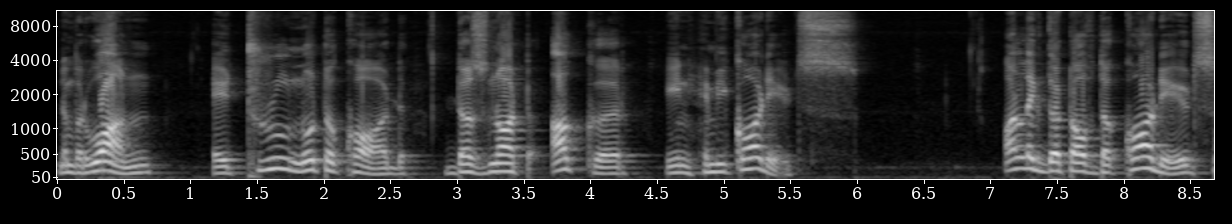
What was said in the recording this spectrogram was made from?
number one, a true notochord does not occur in hemichordates. Unlike that of the chordates,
